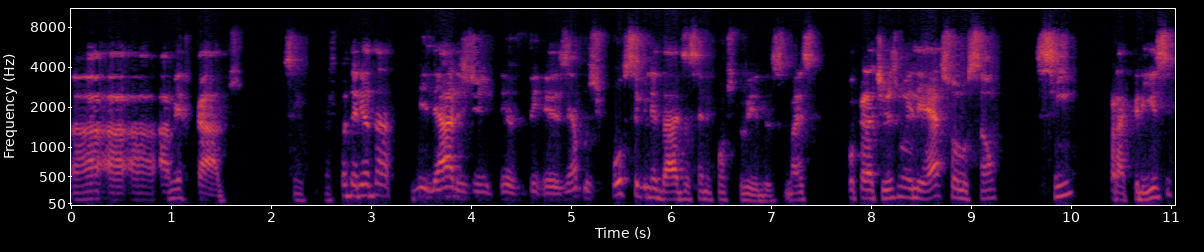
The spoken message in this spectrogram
a, a, a mercados. Sim, a gente poderia dar milhares de exemplos de possibilidades a serem construídas, mas o cooperativismo ele é a solução, sim, para a crise,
